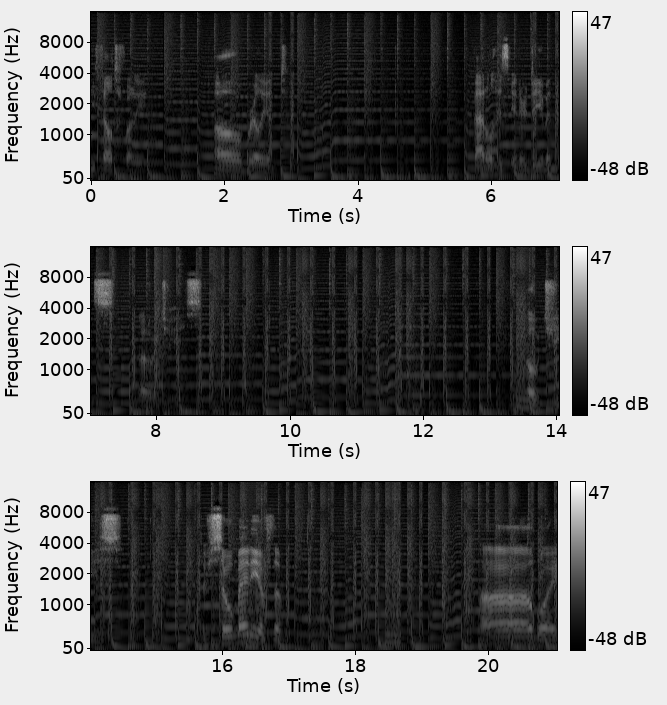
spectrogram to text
He felt funny. Oh, brilliant. Battle his inner demons. Oh, jeez. Oh, jeez. There's so many of them. Oh, boy.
